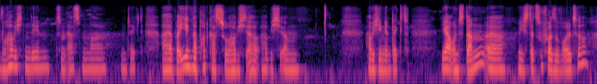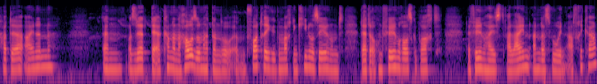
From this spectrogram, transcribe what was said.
wo habe ich denn den zum ersten Mal entdeckt? Ah ja, bei irgendeiner Podcast-Show habe ich, äh, habe ich, ähm, habe ich ihn entdeckt. Ja, und dann, äh, wie es der Zufall so wollte, hat er einen, ähm, also der, der kam dann nach Hause und hat dann so ähm, Vorträge gemacht in Kinosälen und der hatte auch einen Film rausgebracht. Der Film heißt Allein anderswo in Afrika.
